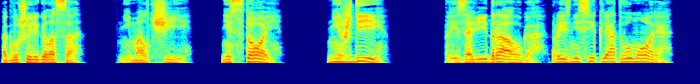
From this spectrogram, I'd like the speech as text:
Оглушили голоса. «Не молчи! Не стой! Не жди! Призови Драуга! Произнеси клятву моря!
